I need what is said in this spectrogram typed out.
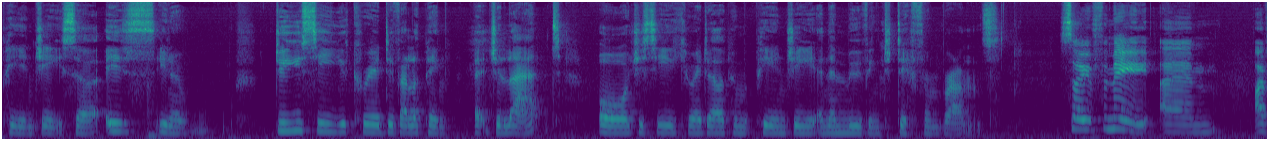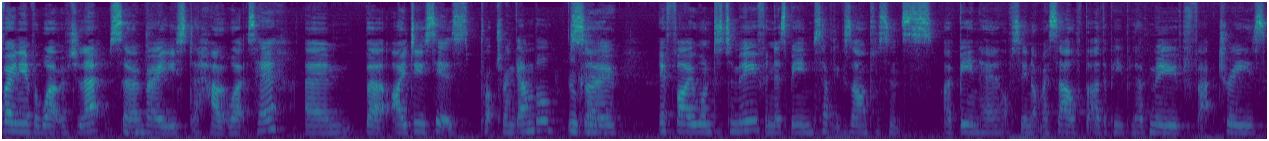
P and G? So is you know, do you see your career developing at Gillette, or do you see your career developing with P and G and then moving to different brands? So for me, um, I've only ever worked with Gillette, so I'm very used to how it works here. Um, but I do see it as Procter and Gamble. So Okay. If I wanted to move, and there's been several examples since I've been here, obviously not myself, but other people have moved factories,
